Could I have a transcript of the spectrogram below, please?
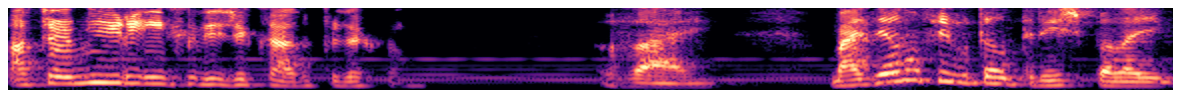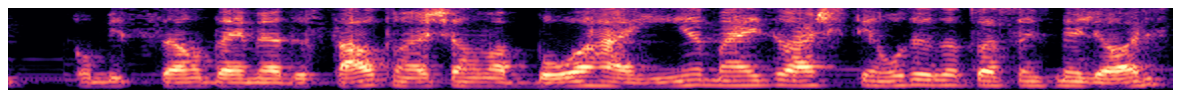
ator Mirim sendo indicado por The Crown. Vai. Mas eu não fico tão triste pela omissão da Imelda Staunton. Eu acho ela uma boa rainha, mas eu acho que tem outras atuações melhores.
